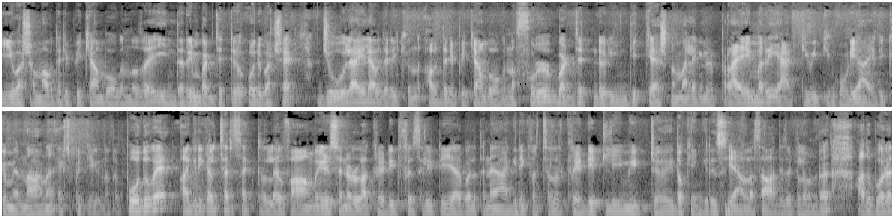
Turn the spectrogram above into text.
ഈ വർഷം അവതരിപ്പിക്കാൻ പോകുന്നത്. ഇന്ററിം ബഡ്ജറ്റ് ഒരു പക്ഷേ ജൂലൈയിൽ അവതരിക്കുന്ന അവതരിപ്പിക്കാൻ പോകുന്ന ഫുൾ ബഡ്ജറ്റിന്റെ ഒരു ഇൻഡിക്കേഷനും അല്ലെങ്കിൽ ഒരു പ്രൈമറി ആക്ടിവിറ്റിയും കൂടി ആയിരിക്കും എന്നാണ് എക്സ്പെക്ട് ചെയ്യുന്നത്. പൊതുവെ അഗ്രികൾച്ചർ സെക്ടറിൽ ഫാമേഴ്സിനുള്ള ക്രെഡിറ്റ് ഫെസിലിറ്റി അതുപോലെ തന്നെ അഗ്രികൾച്ചറൽ ക്രെഡിറ്റ് ലിമിറ്റ് ഇതൊക്കെ ഇൻക്രീസ് ചെയ്യാനുള്ള സാധ്യതകളുണ്ട്. അതുപോലെ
